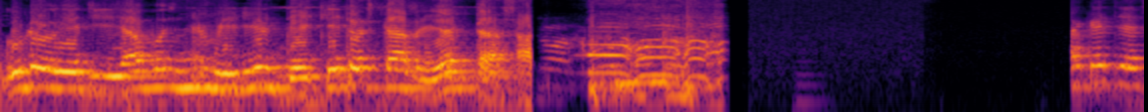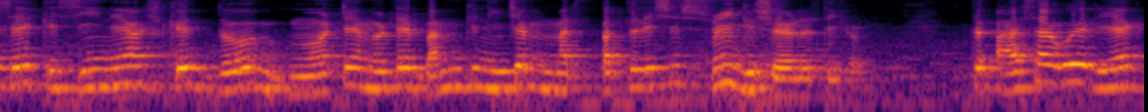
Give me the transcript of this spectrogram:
गुड हो गया जी। जब उसने वीडियो देखी तो उसका रिएक्ट ऐसा कि जैसे किसी ने उसके दो मोटे मोटे बम के नीचे पतली सी सुई घिसेड़ दी हो। तो ऐसा कोई रिएक्ट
